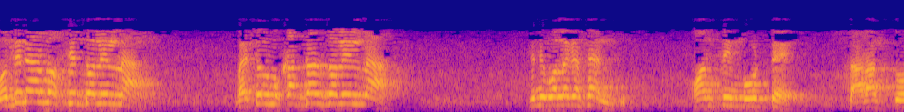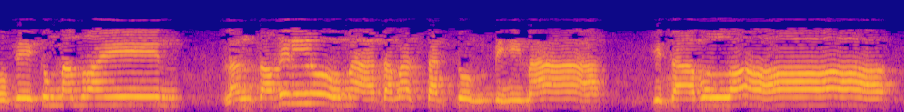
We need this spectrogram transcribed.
মদিনার মসজিদ দলিল না। বাইতুল মুকাদ্দাস দলিল না। তিনি বলে গেছেন, অন্তিম মুহূর্তে তারা তোফিকুম নামরাইন বিহিমা। কিতাবুল্লাহ। অসুন্নাতু রাসূলিহি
